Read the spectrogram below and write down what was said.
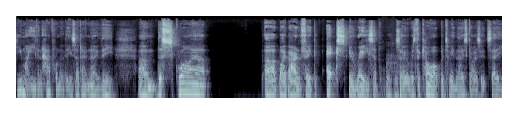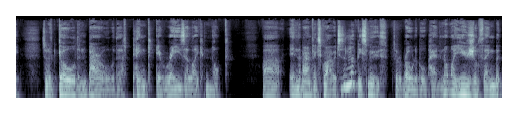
you might even have one of these, I don't know, the um, the Squire uh, by Baron Fig X Erasable. Mm-hmm. So it was the co-op between those guys. It's a sort of golden barrel with a pink eraser like knock uh, in the Baron Fig Squire, which is a lovely, smooth, sort of rollable pen. Not my usual thing, but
